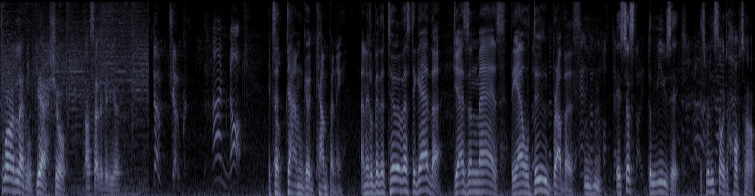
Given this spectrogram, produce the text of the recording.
Tomorrow at 11. Yeah, sure. I'll set the video. Don't joke. It's a damn good company. And it'll be the two of us together. Jez and Mez, the El Dude brothers. Mm -hmm. It's just the music. It's really starting to hot up.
